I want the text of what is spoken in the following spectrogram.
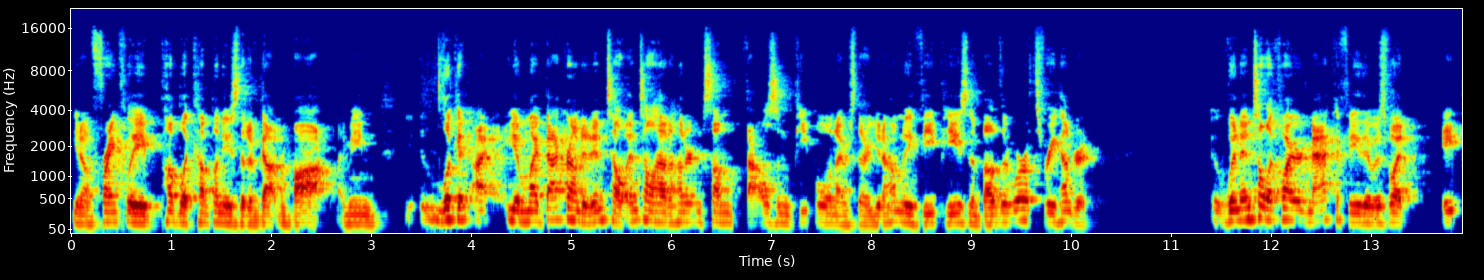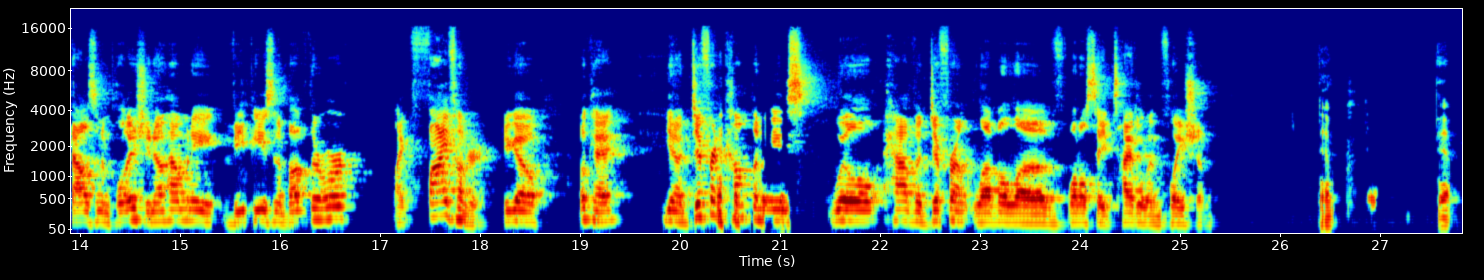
you know, frankly, public companies that have gotten bought. I mean, look at I, you know my background at Intel. Intel had 100 and some thousand people when I was there. You know how many VPs and above there were? 300. When Intel acquired McAfee, there was what 8,000 employees. You know how many VPs and above there were? Like 500. You go, okay. You know, different companies will have a different level of what I'll say title inflation. Yep. Yep.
